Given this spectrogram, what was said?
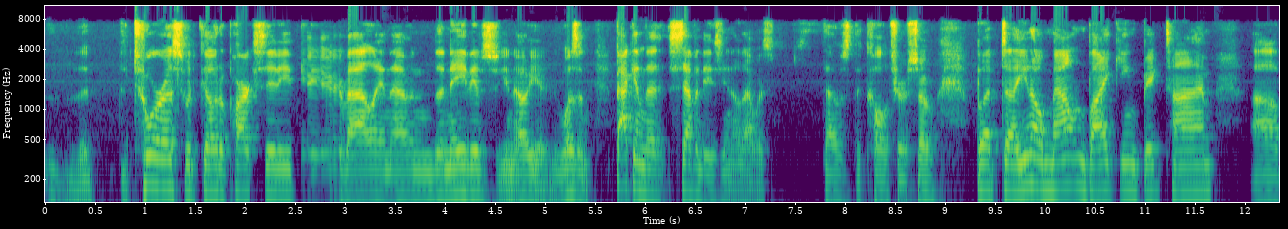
the, the tourists would go to Park City, Deer Valley, and then the natives. You know, it wasn't back in the 70s. You know, that was that was the culture. So, but uh, you know, mountain biking, big time, uh,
